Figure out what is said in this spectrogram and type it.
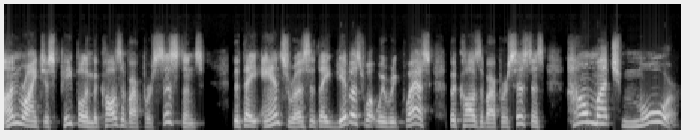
unrighteous people, and because of our persistence, that they answer us, that they give us what we request because of our persistence, how much more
